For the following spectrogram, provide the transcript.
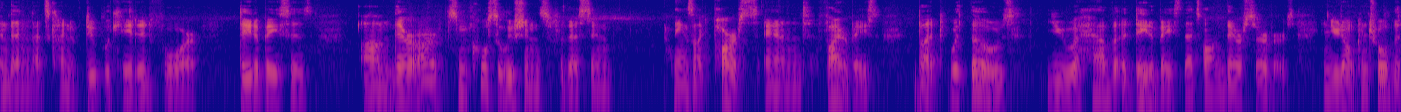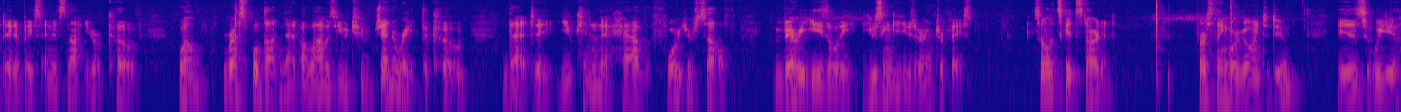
and then that's kind of duplicated for databases. Um, there are some cool solutions for this in things like Parse and Firebase, but with those, you have a database that's on their servers, and you don't control the database, and it's not your code. Well, RESTful.net allows you to generate the code that uh, you can have for yourself very easily using a user interface. So let's get started. First thing we're going to do is we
